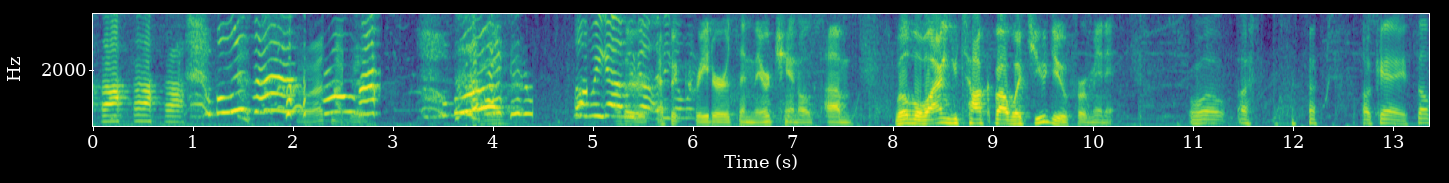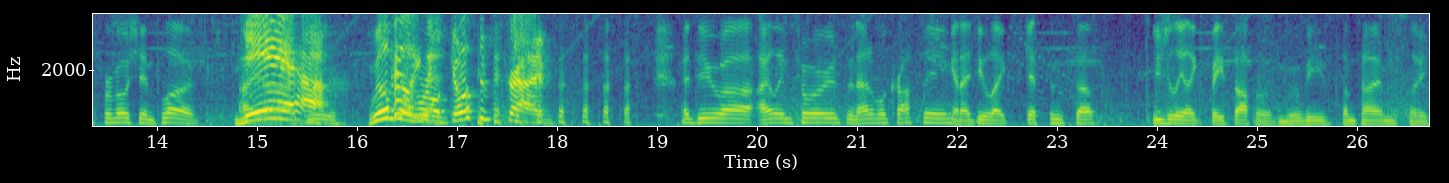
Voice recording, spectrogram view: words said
What was that? Oh, that's not good. What? Oh, we got, we Other got, we epic got. creators and their channels. Um, Wilbur, why don't you talk about what you do for a minute? Well, uh, okay, self promotion plug. Yeah! Wilbur World, go subscribe! I do uh, island tours and Animal Crossing, and I do like skits and stuff. Usually like based off of movies, sometimes like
